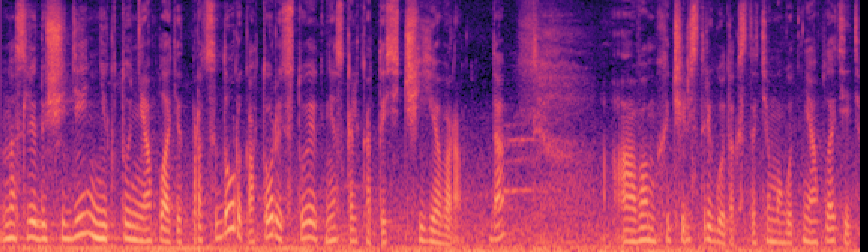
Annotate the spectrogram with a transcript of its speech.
на следующий день никто не оплатит процедуры, которые стоят несколько тысяч евро. Да? А вам их и через три года, кстати, могут не оплатить.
